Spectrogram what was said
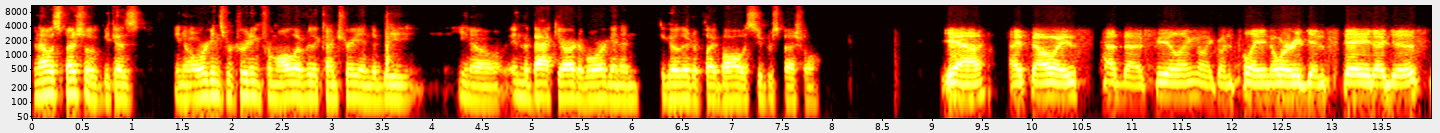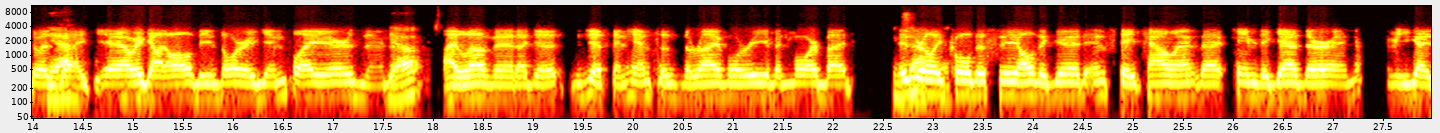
and that was special because you know Oregon's recruiting from all over the country, and to be you know in the backyard of Oregon and to go there to play ball was super special. Yeah, I've always had that feeling like when playing Oregon State, I just was Yeah. like, yeah, we got all these Oregon players and Yeah, I love it. I just just enhances the rivalry even more, but exactly. it's really cool to see all the good in-state talent that came together and i mean you guys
